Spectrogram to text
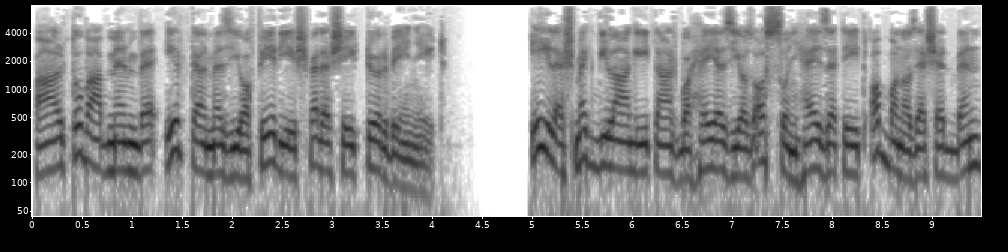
Pál tovább menve értelmezi a férj és feleség törvényét. Éles megvilágításba helyezi az asszony helyzetét abban az esetben,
